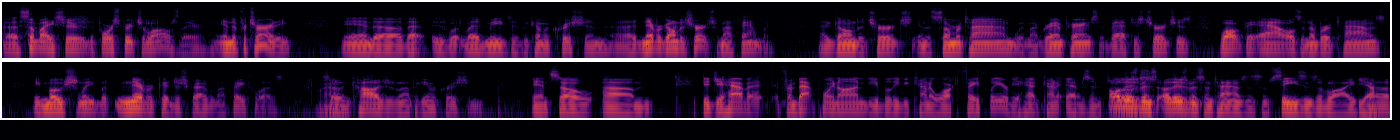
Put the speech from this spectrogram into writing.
uh, somebody shared the four spiritual laws there in the fraternity, and uh, that is what led me to become a Christian. Uh, I had never gone to church with my family. I had gone to church in the summertime with my grandparents at Baptist churches, walked the aisles a number of times emotionally, but never could describe what my faith was. Wow. So in college is when I became a Christian. And so, um, did you have a from that point on? Do you believe you kind of walked faithfully, or have you had kind of ebbs and flows? Oh, there's been oh, there's been some times and some seasons of life. Yeah. Uh,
